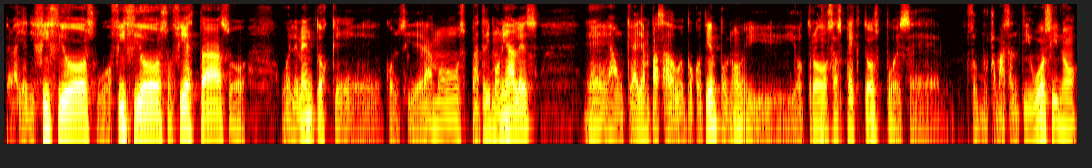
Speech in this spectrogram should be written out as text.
Pero hay edificios, u oficios, o fiestas, o, elementos que consideramos patrimoniales, eh, aunque hayan pasado muy poco tiempo, ¿no? Y, otros aspectos, pues, eh, son mucho más antiguos y no,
